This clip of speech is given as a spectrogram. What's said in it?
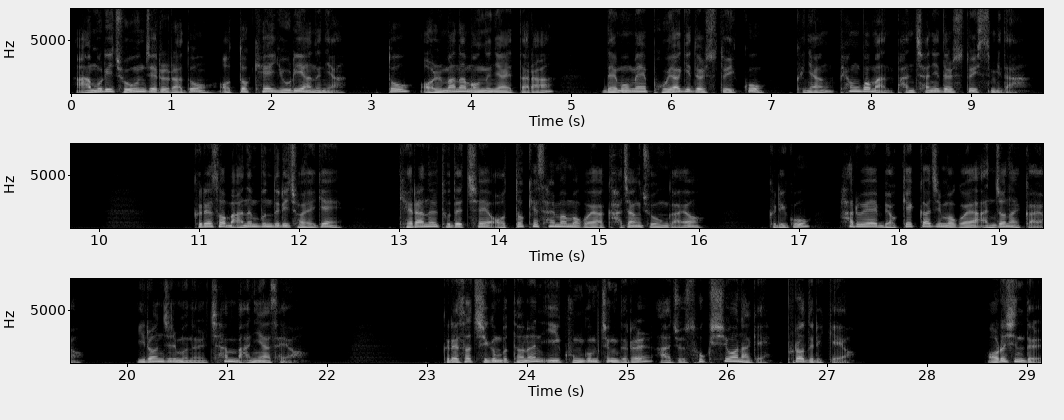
아무리 좋은 재료라도 어떻게 요리하느냐, 또 얼마나 먹느냐에 따라 내 몸에 보약이 될 수도 있고 그냥 평범한 반찬이 될 수도 있습니다. 그래서 많은 분들이 저에게 계란을 도대체 어떻게 삶아 먹어야 가장 좋은가요? 그리고 하루에 몇 개까지 먹어야 안전할까요? 이런 질문을 참 많이 하세요. 그래서 지금부터는 이 궁금증들을 아주 속 시원하게 풀어드릴게요. 어르신들,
